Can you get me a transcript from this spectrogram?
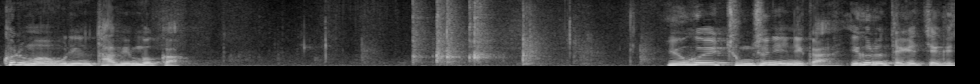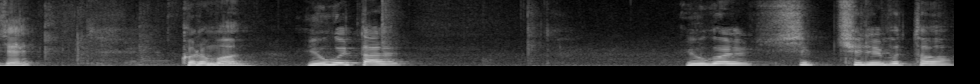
그러면 우리는 답이 뭘까? 6월 중순이니까 이거는 되겠지, 그제? 그러면 6월 달 6월 17일부터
